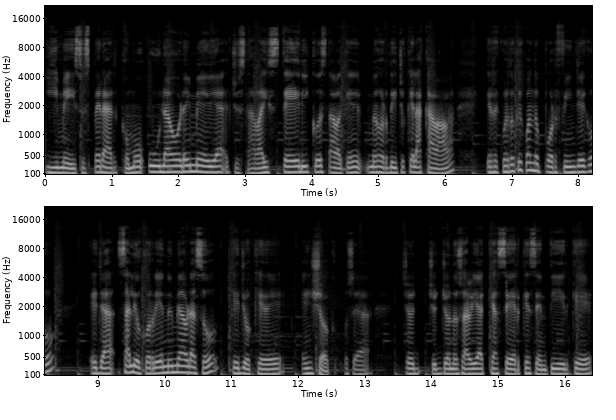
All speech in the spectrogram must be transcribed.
y me hizo esperar como una hora y media, yo estaba histérico, estaba que, mejor dicho, que la acababa. Y recuerdo que cuando por fin llegó, ella salió corriendo y me abrazó, que yo quedé en shock, o sea, yo, yo, no sabía qué hacer, qué sentir, que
